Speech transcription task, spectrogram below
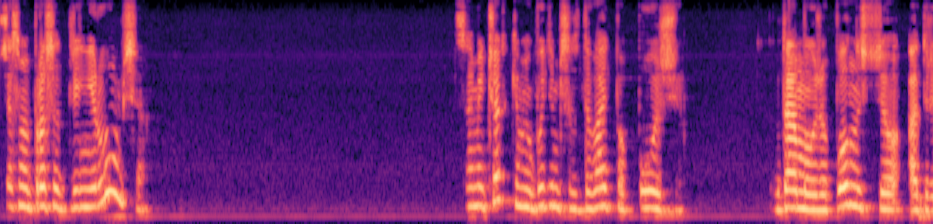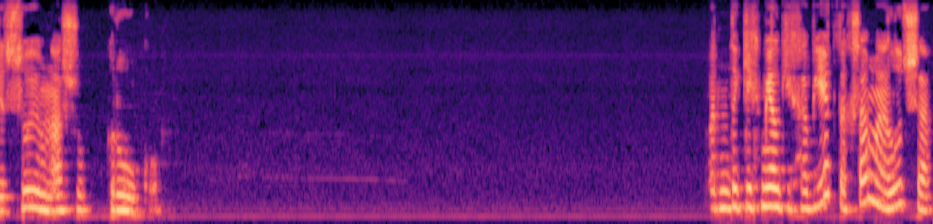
Сейчас мы просто тренируемся. Сами четки мы будем создавать попозже, когда мы уже полностью адресуем нашу руку. Вот на таких мелких объектах самое лучшее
